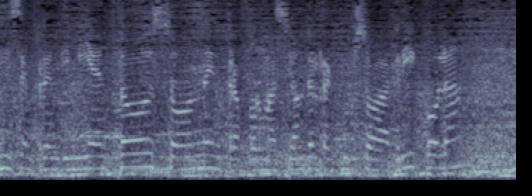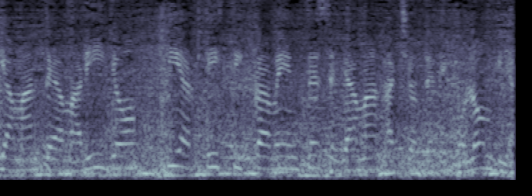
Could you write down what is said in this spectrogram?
Mis emprendimientos son en transformación del recurso agrícola, diamante amarillo y artísticamente se llama Achiote de Colombia.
